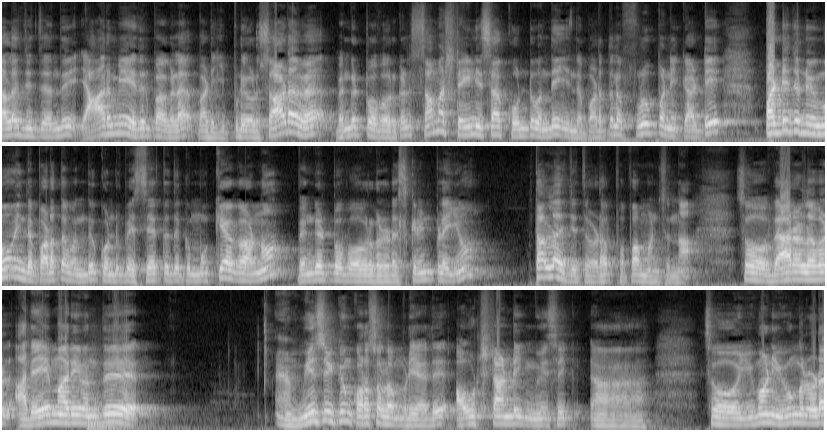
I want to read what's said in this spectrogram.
தலைஜித் வந்து யாருமே எதிர்பார்க்கல. பட் இப்படி ஒரு ஷாடோவை வெங்கட் பிரபு அவர்கள் செம ஸ்டைலிஷாக கொண்டு வந்து இந்த படத்தில் ப்ரூவ் பண்ணி காட்டி பட்டித்துணிவும் இந்த படத்தை வந்து கொண்டு போய் சேர்த்ததுக்கு முக்கிய காரணம் வெங்கட் பிரபு அவர்களோட ஸ்க்ரீன் பிளேயும் தல அஜித்தோட பர்ஃபாமன்ஸும் தான். ஸோ வேற லெவல் அதே மாதிரி வந்து மியூசிக்கும் குறை சொல்ல முடியாது. அவுட்ஸ்டாண்டிங் மியூசிக் ஸோ இவன் இவங்களோட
